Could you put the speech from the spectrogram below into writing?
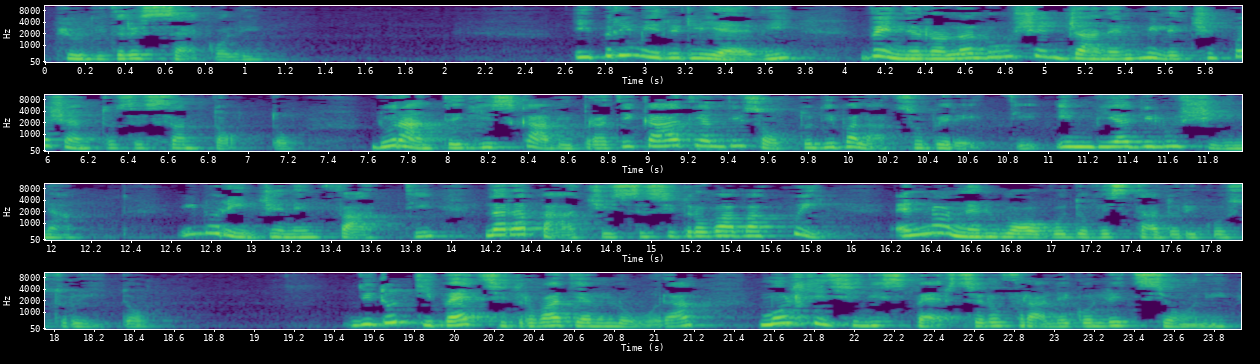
più di tre secoli. I primi rilievi vennero alla luce già nel 1568, durante gli scavi praticati al di sotto di Palazzo Peretti, in via di Lucina. In origine, infatti, la Rapacis si trovava qui e non nel luogo dove è stato ricostruito. Di tutti i pezzi trovati allora, molti si dispersero fra le collezioni,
